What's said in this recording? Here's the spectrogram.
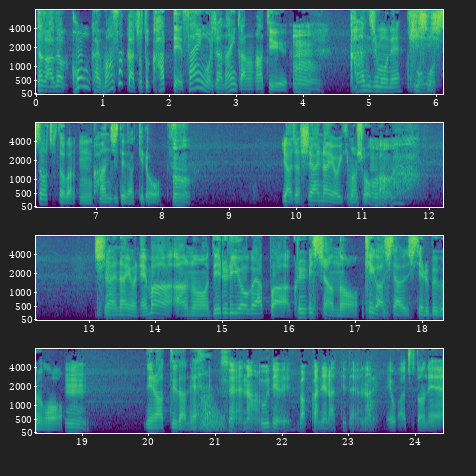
だからだから今回まさかちょっと勝って最後じゃないかなっていううん感じもねひしひしとちょっと、うん、感じてたけど。うん。いやじゃあ試合内容いきましょうか、試合内容ね。まああのデルリオがやっぱクリスチャンの怪我したしてる部分をうん。狙ってたね。そうやな。腕ばっか狙ってたよな。あれはちょっとね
